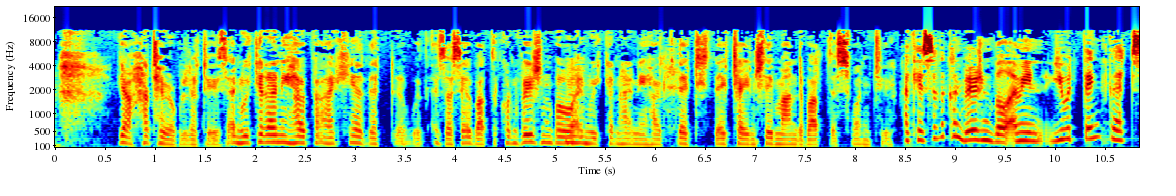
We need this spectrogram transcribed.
Yeah, how terrible it is. And we can only hope, I hear that, uh, with, as I say, about the conversion bill, and we can only hope that they change their mind about this one too. Okay, so the conversion bill, I mean, you would think that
